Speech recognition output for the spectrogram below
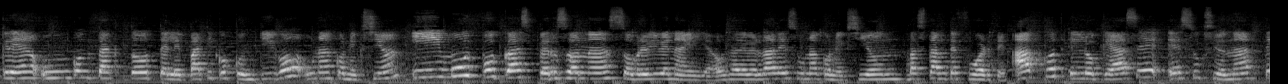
crea un contacto telepático contigo, una conexión y muy pocas personas sobreviven a ella. O sea, de verdad es una conexión bastante fuerte. Abhot lo que hace es succionarte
